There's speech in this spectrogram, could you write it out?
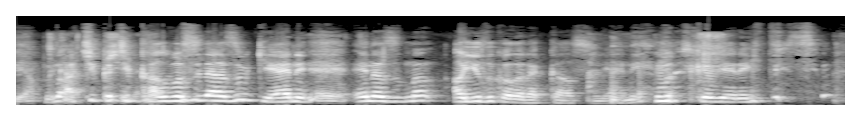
Yaptık açık açık şeyler. kalması lazım ki yani Evet. en azından ayılık olarak kalsın yani. Başka bir yere gitmesin.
